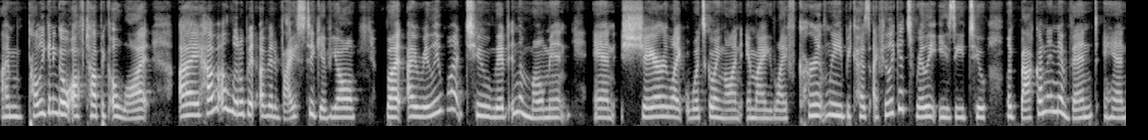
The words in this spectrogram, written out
I'm probably going to go off topic a lot. I have a little bit of advice to give y'all, but I really want to live in the moment and share like what's going on in my life currently because I feel like it's really easy to look back on an event and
